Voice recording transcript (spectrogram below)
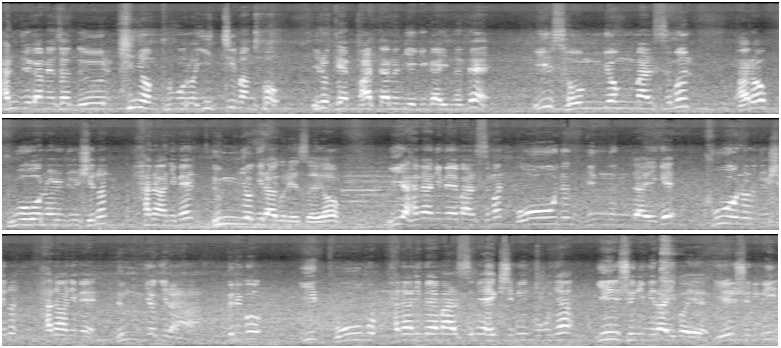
간직하면서 늘 기념품으로 잊지 않고 이렇게 봤다는 얘기가 있는데 이 성경 말씀은 바로 구원을 주시는 하나님의 능력이라 그래서요. 이 하나님의 말씀은 모든 믿는 자에게 구원을 주시는 하나님의 능력이라. 그리고 이 복음 하나님의 말씀의 핵심이 누구냐? 예수님이라 이거예요. 예수님이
